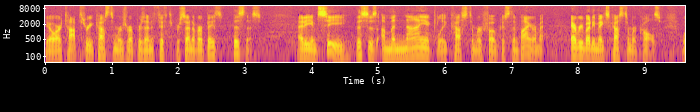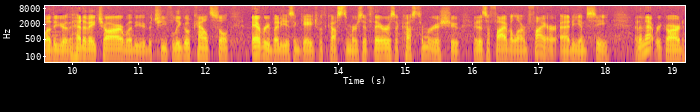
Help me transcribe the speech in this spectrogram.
you know our top three customers represented 50% of our business. At EMC, this is a maniacally customer focused environment. Everybody makes customer calls. Whether you're the head of HR, whether you're the chief legal counsel, everybody is engaged with customers. If there is a customer issue, it is a five alarm fire at EMC. And in that regard,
